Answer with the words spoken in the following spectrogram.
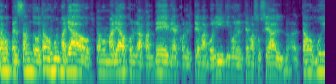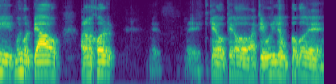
estamos pensando, estamos muy mareados, estamos mareados con la pandemia, con el tema político, con el tema social, estamos muy, muy golpeados. A lo mejor eh, eh, quiero, quiero atribuirle un poco de,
